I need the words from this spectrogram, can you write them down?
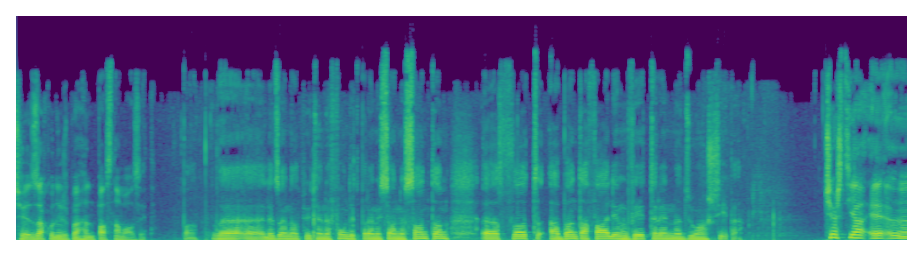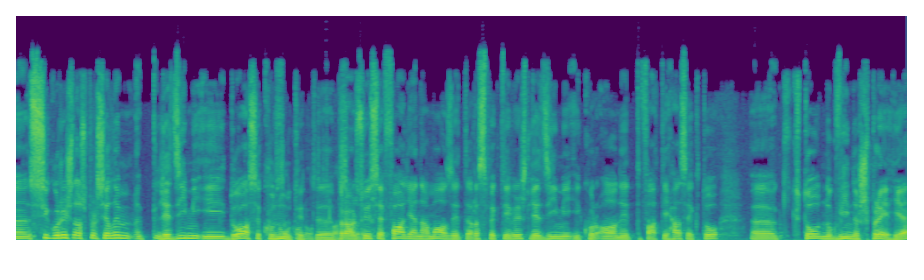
që zakonisht bëhen pas namazit. Po. Dhe lexojmë edhe pyetjen e fundit për emisionin e sontëm, thotë a bën ta falim vitrin në gjuhën shqipe? Çështja e sigurisht është për qëllim leximi i duasë së kunutit, për arsye se falja e namazit respektivisht leximi i Kur'anit, Fatihas e këto këto nuk vijnë në shprehje.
